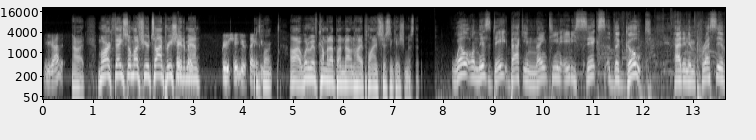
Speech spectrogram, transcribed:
You got it. All right. Mark, thanks so much for your time. Appreciate Thanks, it, man. guys. Appreciate you. Thank Thanks, you. Mark. All right. What do we have coming up on Mountain High Appliance, just in case you missed it? Well, on this date back in 1986, the GOAT had an impressive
